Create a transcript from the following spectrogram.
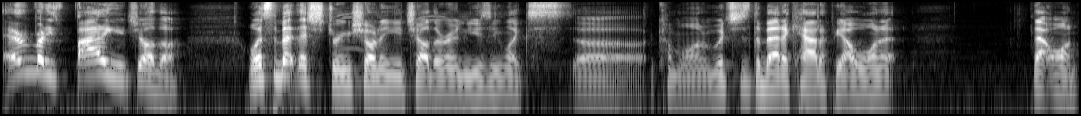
Everybody's fighting each other. What's the bet they're string shotting each other and using like, uh, come on, which is the better Caterpie? I want it. That one.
